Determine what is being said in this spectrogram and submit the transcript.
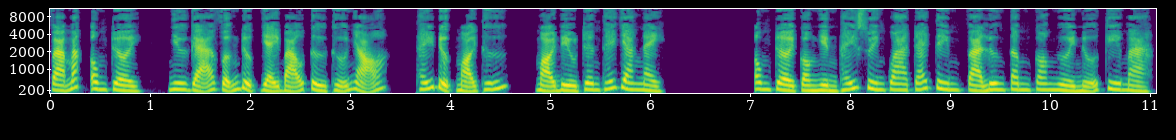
và mắt ông trời, như gã vẫn được dạy bảo từ thửa nhỏ, thấy được mọi thứ, mọi điều trên thế gian này. Ông trời còn nhìn thấy xuyên qua trái tim và lương tâm con người nữa kia mà.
